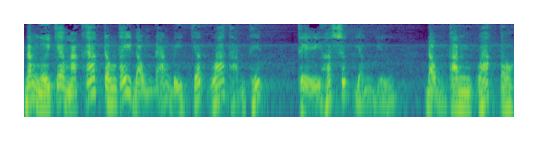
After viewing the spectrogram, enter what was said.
Năm người che mặt khác trông thấy đồng đảng bị chết quá thảm thiết, thì hết sức giận dữ, đồng thanh quát to,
